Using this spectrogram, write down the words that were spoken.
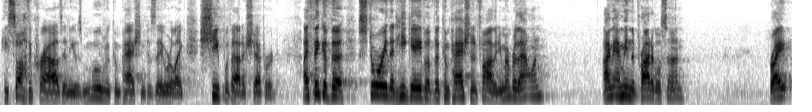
He saw the crowds and He was moved with compassion because they were like sheep without a shepherd. I think of the story that He gave of the compassionate father. Do you remember that one? I mean, I mean the prodigal son, right?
